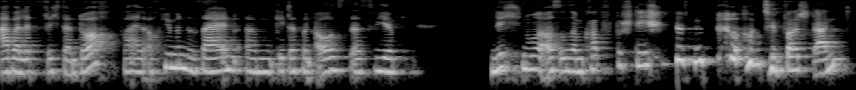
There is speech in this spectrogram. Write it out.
aber letztlich dann doch, weil auch Human Design ähm, geht davon aus, dass wir nicht nur aus unserem Kopf bestehen und dem Verstand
